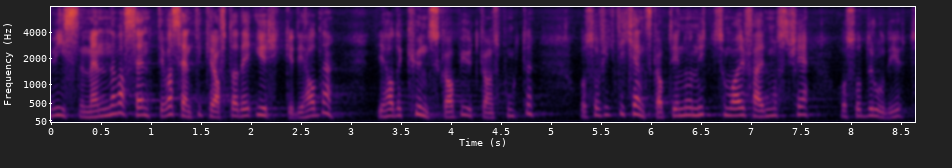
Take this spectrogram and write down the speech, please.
Visnemennene var sendt. De var sendt i kraft av det yrket de hadde. De hadde kunnskap i utgangspunktet. Og Så fikk de kjennskap til noe nytt som var i ferd med å skje, og så dro de ut.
